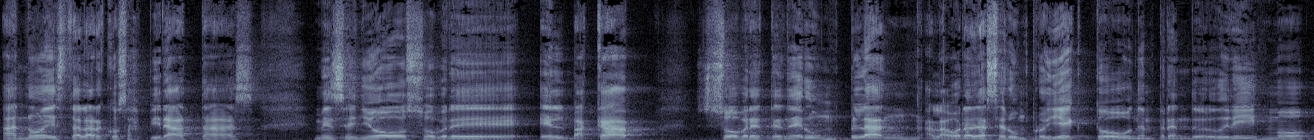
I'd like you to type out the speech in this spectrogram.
a no instalar cosas piratas. Me enseñó sobre el backup, sobre tener un plan a la hora de hacer un proyecto, un emprendedurismo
